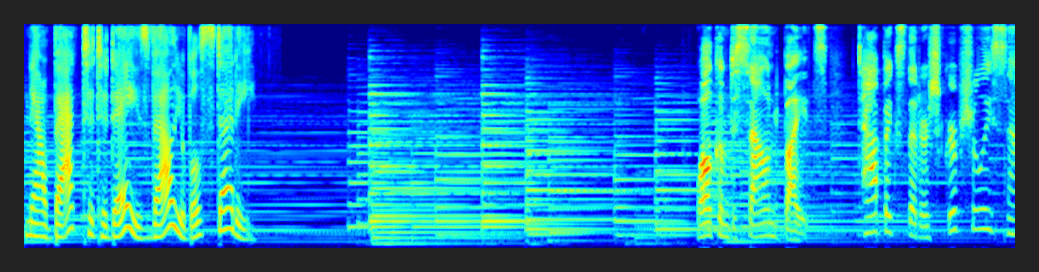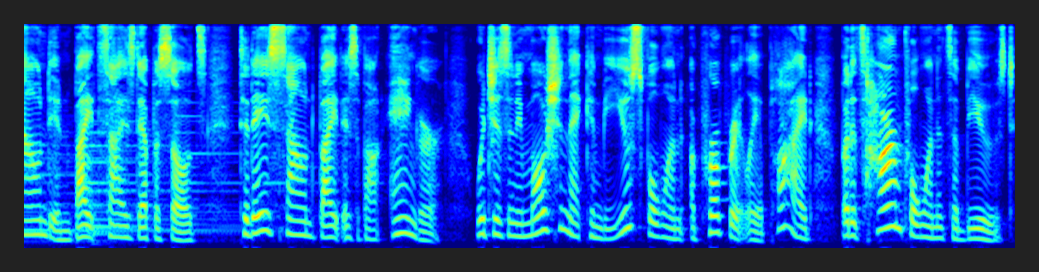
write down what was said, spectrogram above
Now back to today's valuable study. Welcome to Sound Bites, topics that are scripturally sound in bite sized episodes. Today's sound bite is about anger, which is an emotion that can be useful when appropriately applied, but it's harmful when it's abused.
